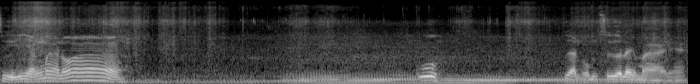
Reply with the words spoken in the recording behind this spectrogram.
สื่ออหย่างมาเนาะ อู้เพื่อนผมซื้ออะไรมาเนี่ย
